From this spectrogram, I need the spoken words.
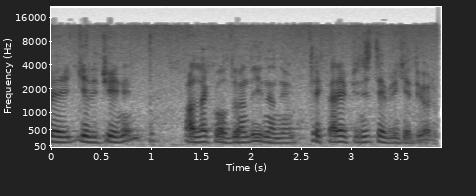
ve geleceğinin parlak olduğuna da inanıyorum. Tekrar hepinizi tebrik ediyorum.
